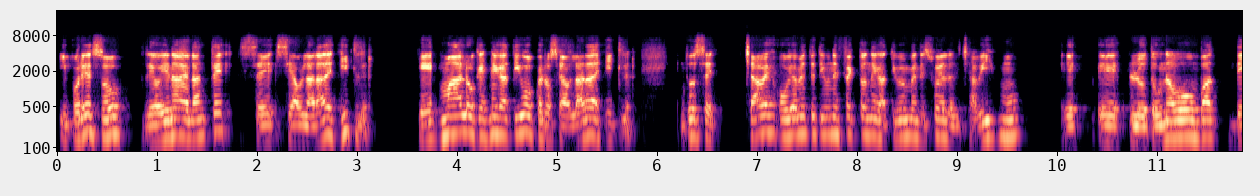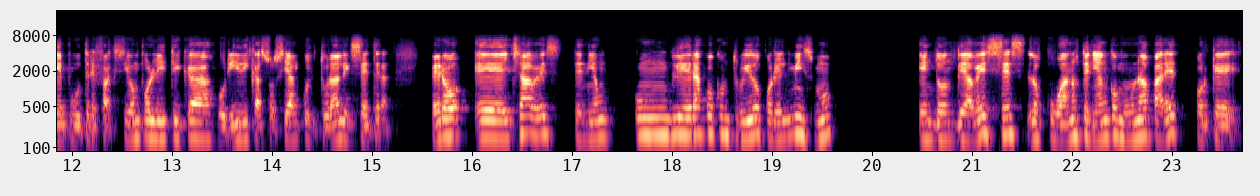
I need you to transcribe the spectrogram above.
Y por eso, de hoy en adelante, se, se hablará de Hitler, que es malo, que es negativo, pero se hablará de Hitler. Entonces, Chávez obviamente tiene un efecto negativo en Venezuela, el chavismo explotó una bomba de putrefacción política, jurídica, social, cultural, etcétera. Pero eh, Chávez tenía un, un liderazgo construido por él mismo en donde a veces los cubanos tenían como una pared, porque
